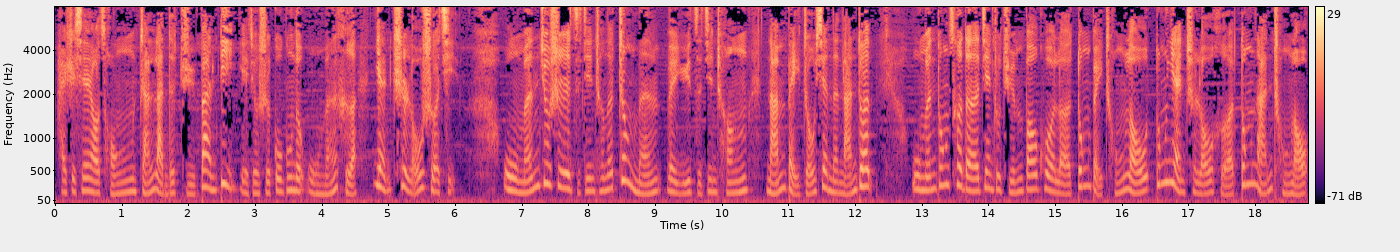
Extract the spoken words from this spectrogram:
还是先要从展览的举办地，也就是故宫的午门和燕翅楼说起。午门就是紫禁城的正门，位于紫禁城南北轴线的南端。午门东侧的建筑群包括了东北重楼、东燕翅楼和东南重楼，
